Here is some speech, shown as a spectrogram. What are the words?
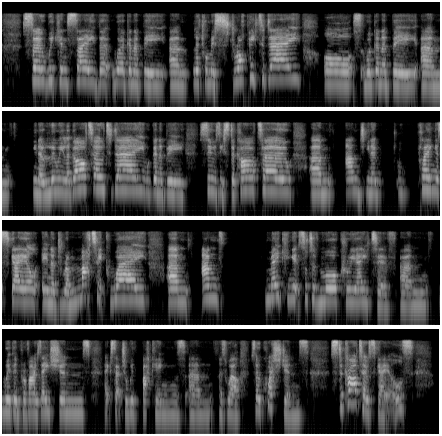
So we can say that we're going to be um, Little Miss Stroppy today, or we're going to be, um, you know, Louis Legato today. We're going to be Susie Staccato, um, and you know, playing a scale in a dramatic way. Um, and making it sort of more creative um, with improvisations, etc., with backings um, as well. So questions, staccato scales.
